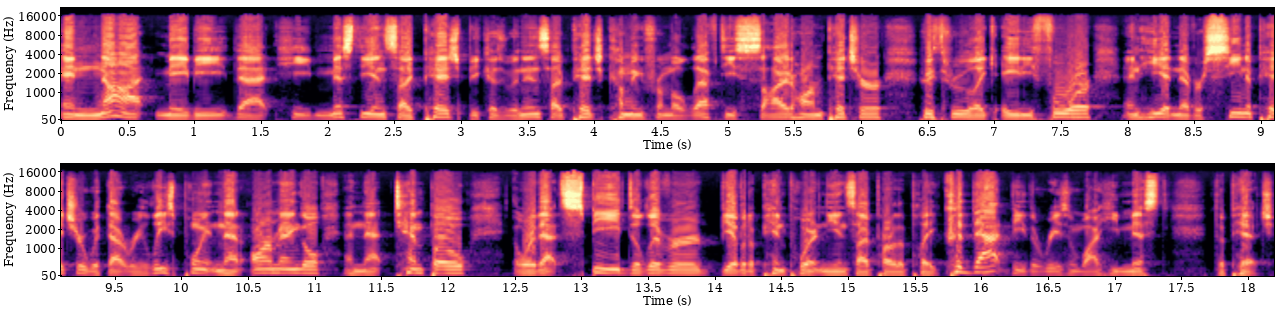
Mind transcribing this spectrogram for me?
and not maybe that he missed the inside pitch because of an inside pitch coming from a lefty sidearm pitcher who threw like 84, and he had never seen a pitcher with that release point and that arm angle and that tempo or that speed delivered, be able to pinpoint in the inside part of the plate. Could that be the reason why he missed the pitch?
